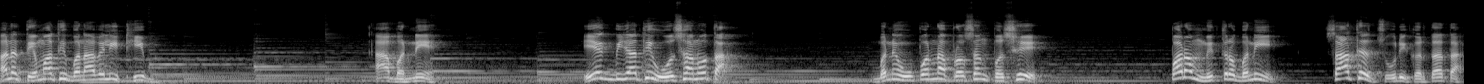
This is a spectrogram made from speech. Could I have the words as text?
અને તેમાંથી બનાવેલી ઠીબ. આ બંને એકબીજાથી ઓછા નહોતા. બંને ઉપરના પ્રસંગ પછી પરમ મિત્ર બની સાથે ચોરી કરતા હતા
